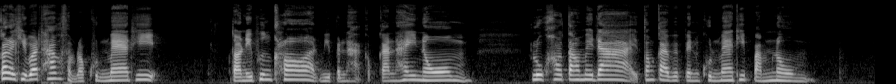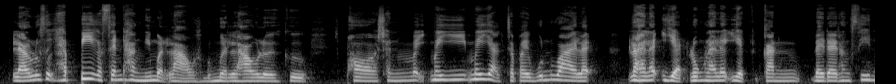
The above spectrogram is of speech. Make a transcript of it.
ก็เลยคิดว่าถ้าสำหรับคุณแม่ที่ ตอนนี้เพิ่งคลอดมีปัญหากับการให้นม ลูกเข้าเต้าไม่ได้ ต้องกลายไปเป็นคุณแม่ที่ปั๊มนม แล้วรู้สึกแฮปปี้กับเส้นทางนี้เหมือนเราเหมือนเราเลยคือ พอฉันไม่ไม่ไม่อยากจะไปวุ่นวายและรายละเอียดลงรายละเอียดกันใด ๆ ทั้งสิ้น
